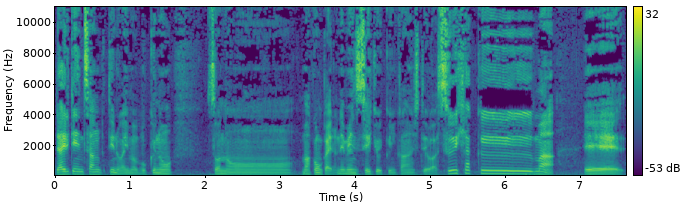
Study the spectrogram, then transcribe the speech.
代理店さんっていうのが今僕のその、まあ、今回のね、メンズ性教育に関しては、数百、まあ、えー、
